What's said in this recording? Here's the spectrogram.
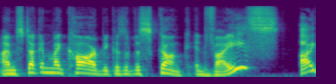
I'm stuck in my car because of a skunk. Advice?" I,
